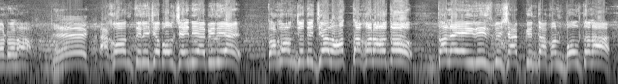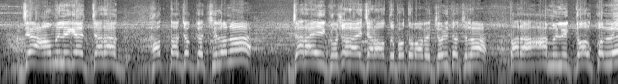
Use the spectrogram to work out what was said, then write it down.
ঘটনা। ঠিক। এখন তিনি যে বলছে নিয়ে বিনিয়ে তখন যদি জেল হত্যা করা হতো তাহলে এই রিজবি সাহেব কিন্তু এখন বলতো না যে আওয়ামী লীগের যারা হত্যাযোগ্য ছিল না যারা এই ঘোষণায় যারা অতপ্রতভাবে জড়িত ছিল তারা আওয়ামী লীগ দল করলে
